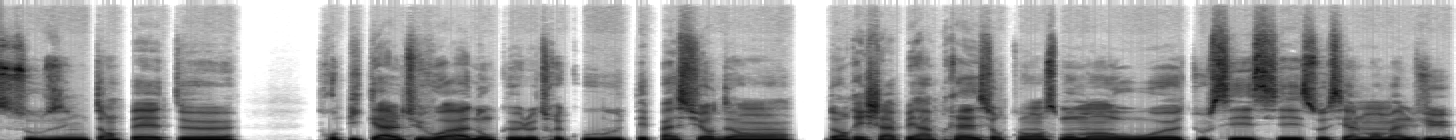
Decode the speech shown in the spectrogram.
sous une tempête euh, tropicale, tu vois. Donc euh, le truc où t'es pas sûr d'en d'en réchapper après, surtout en ce moment où euh, tousser c'est socialement mal vu.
